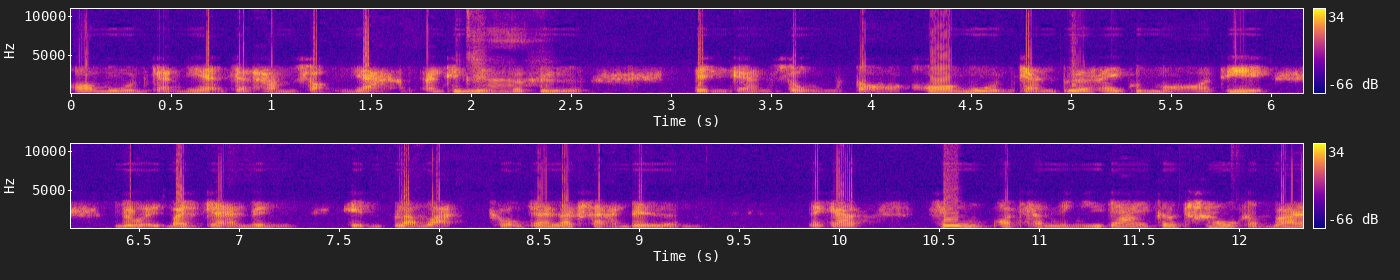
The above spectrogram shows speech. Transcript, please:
ข้อมูลกันเนี่ยจะทำสองอย่าง อันที่หนึ่งค่ะก็คือ เป็นการส่งต่อข้อมูลกันเพื่อให้คุณหมอที่หน่วยบริการหนึ่งเห็นประวัติของการรักษาเดิมนะครับ ซึ่งพอทำอย่างนี้ได้ก็เท่ากับว่า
